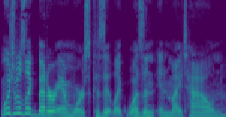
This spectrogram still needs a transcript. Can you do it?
which was like better and worse because it like wasn't in my town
